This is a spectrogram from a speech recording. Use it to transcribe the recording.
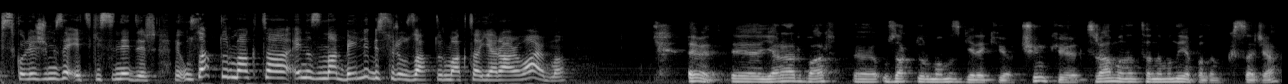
psikolojimize etkisi nedir? Uzak durmakta en azından belli bir süre uzak durmakta yarar var mı? Evet, e, yarar var. E, uzak durmamız gerekiyor. Çünkü travmanın tanımını yapalım kısaca.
